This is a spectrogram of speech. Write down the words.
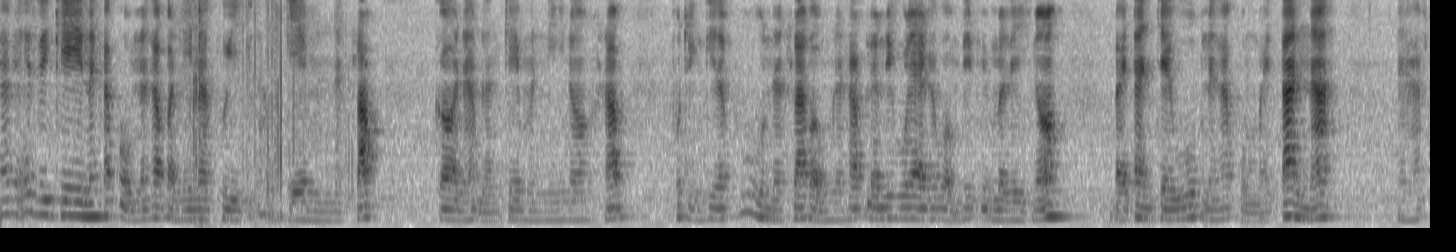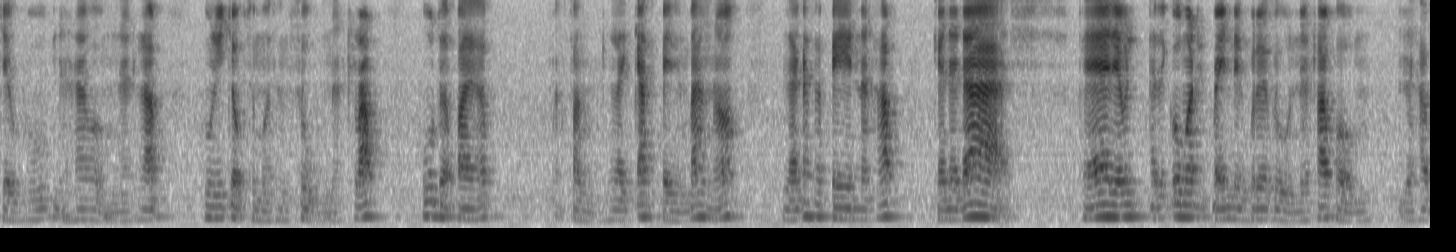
ครับอย่าง SVK นะครับผมนะครับวันนี้มาคุยหลังเกมนะครับ ก็นะครับหลังเกมวันนี้เนาะครับพูดถึงทีละคู่นะครับผมนะครับเริ่มที่คู่แรกครับผมที่พิมมาลีกเนาะไบตันเจอวูฟนะครับผมไบตันนะนะครับเจอวูฟนะครับผมนะครับคู่นี้จบเสมอถึงศูนย์นะครับคู่ต่อไปครับฝั่งไลกาสเปนบ้างเนาะไลกาสเปนนะครับแคนาดาแพ้เดลอาร์เตโกมาติดไปหนึ่งประตูศูนย์นะครับผมนะครับ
